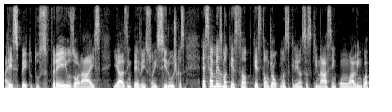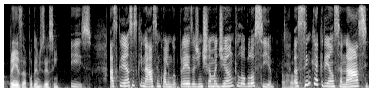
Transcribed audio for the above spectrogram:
a respeito dos freios orais e as intervenções cirúrgicas. Essa é a mesma questão, questão de algumas crianças que nascem com a língua presa, podemos dizer assim? Isso. As crianças que nascem com a língua presa, a gente chama de anquiloglossia. Uhum. Assim que a criança nasce,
